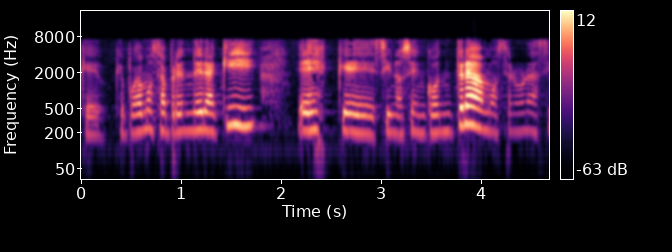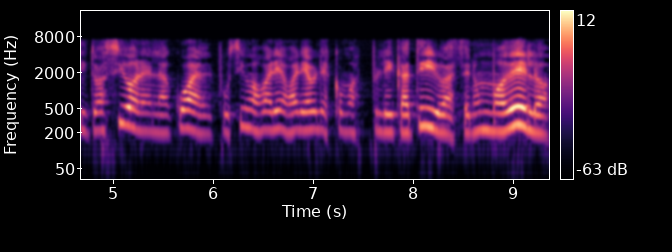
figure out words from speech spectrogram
que, podemos aprender aquí es que si nos encontramos en una situación en la cual pusimos varias variables como explicativas en un modelo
